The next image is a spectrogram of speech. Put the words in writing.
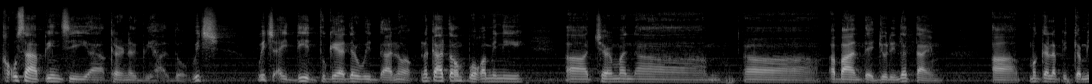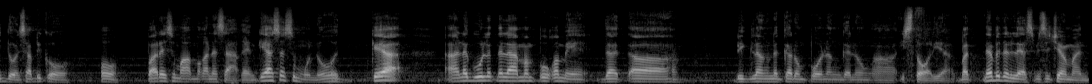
kausapin si ah, Colonel Grijaldo which which I did together with ano nagkataon po kami ni uh, Chairman um, uh, Abante during that time, uh, magkalapit kami doon. Sabi ko, oh, pare sumama ka na sa akin. Kaya sa sumunod. Kaya ah, nagulat na lamang po kami that uh, biglang nagkaroon po ng ganong ah, istorya. But nevertheless, Mr. Chairman,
